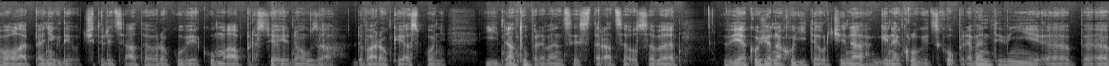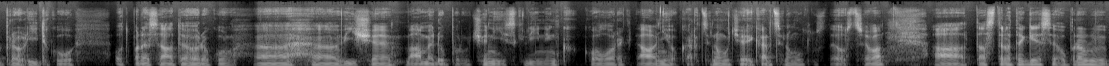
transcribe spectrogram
lépe někdy od 40. roku věku má prostě jednou za dva roky aspoň jít na tu prevenci, starat se o sebe. Vy jako žena určitě na ginekologickou preventivní e, prohlídku. Od 50. roku výše máme doporučený screening kolorektálního karcinomu, čili karcinomu tlustého střeva. A ta strategie se opravdu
